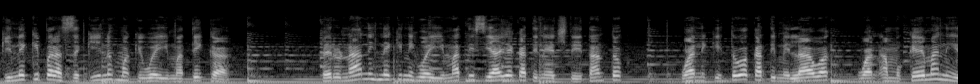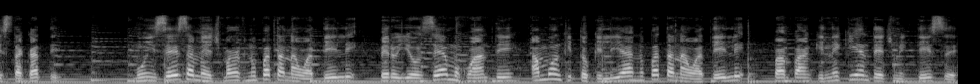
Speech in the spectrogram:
kineki para sekinos makiweimatika. Pero nanis neki nihueimatis yaya katinechtitantok, wan nikihtowa katimilawak wan amokema ni istakati. Moisés amechmakak nopa tanawatili, pero yon se amojuanti amo ankitokilia nopa tanawatili pampa ankineki antechmiktise.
